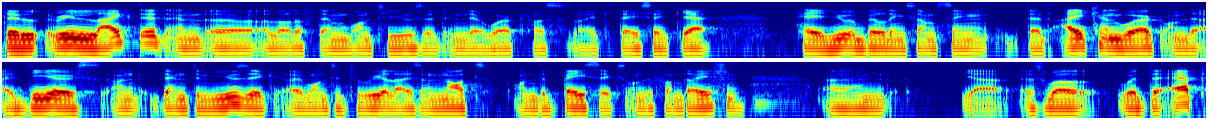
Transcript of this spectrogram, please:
they really liked it and uh, a lot of them want to use it in their work because like they think yeah hey, you are building something that I can work on the ideas and then the music I wanted to realize and not on the basics, on the foundation. And yeah, as well with the app,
